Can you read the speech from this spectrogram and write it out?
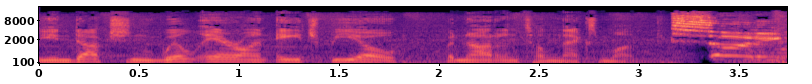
The induction will air on HBO, but not until next month. Sonic!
